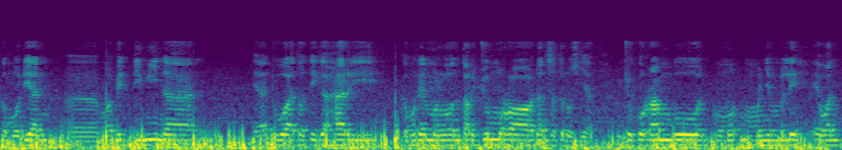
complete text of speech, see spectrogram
kemudian uh, mabit di Mina ya dua atau tiga hari kemudian melontar jumrah dan seterusnya mencukur rambut menyembelih hewan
